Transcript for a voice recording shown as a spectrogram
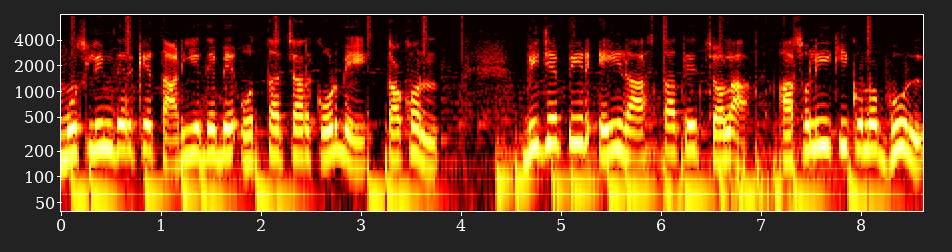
মুসলিমদেরকে তাড়িয়ে দেবে, অত্যাচার করবে তখন। বিজেপির এই রাস্তাতে চলা আসলেই কি কোনো ভুল?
